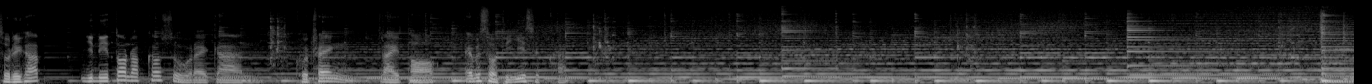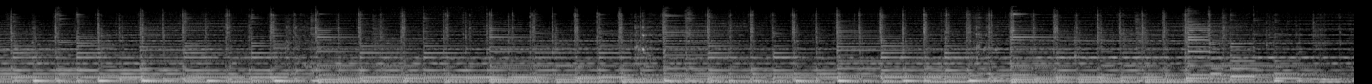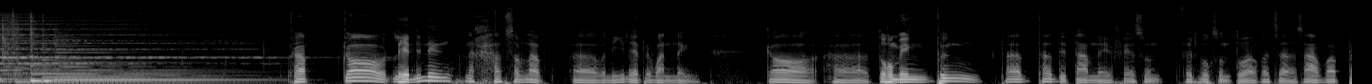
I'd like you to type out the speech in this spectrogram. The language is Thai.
สวัสดีครับ ยินดีต้อนรับเข้าสู่รายการครูเท่งไตรต๊อก episode ที่ 20 ครับครับ เลทนิดนึงนะครับสำหรับวันนี้เลทไปวันหนึ่ง ก็ตัวผมเองเพิ่งถ้าถ้าติดตามในเฟซส่วน Facebook ส่วนตัวก็จะทราบว่าไป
